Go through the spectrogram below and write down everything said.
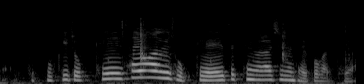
자, 이렇게 보기 좋게 사용하기 좋게 세팅을 하시면 될 것 같아요.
